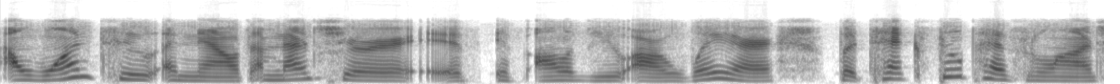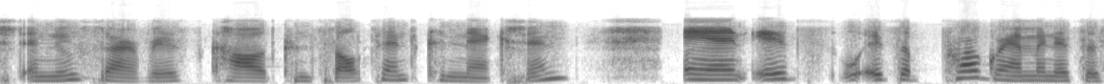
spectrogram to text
I want to announce, I'm not sure if, if all of you are aware, but TechSoup has launched a new service called Consultant Connection. And it's it's a program and it's a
